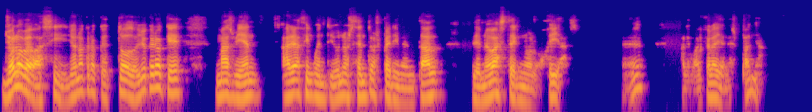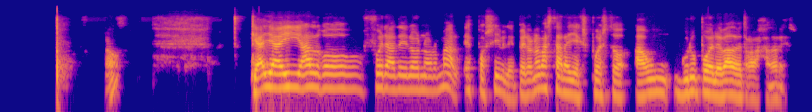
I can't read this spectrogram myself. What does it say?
Yo lo veo así, yo no creo que todo, yo creo que más bien Área 51 es centro experimental de nuevas tecnologías, ¿eh? al igual que la hay en España. ¿No? Que haya ahí algo fuera de lo normal, es posible, pero no va a estar ahí expuesto a un grupo elevado de trabajadores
